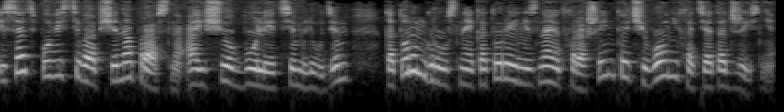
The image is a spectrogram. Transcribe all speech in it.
Писать повести вообще напрасно, а еще более тем людям, которым грустно и которые не знают хорошенько, чего они хотят от жизни.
